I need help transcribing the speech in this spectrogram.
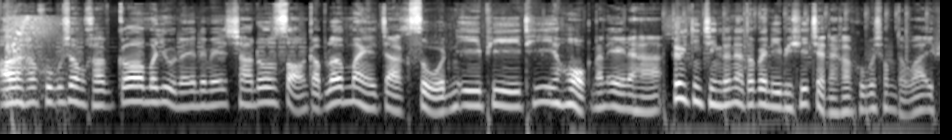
เอาละครับคุณผู้ชมครับ ก็มาอยู่ใน Anime Shadow 2 กับเริ่มใหม่จากศูนย์ EP ที่ 6 นั่นเองนะฮะ ซึ่งจริง ๆ แล้วเนี่ยต้องเป็น EP ที่ 7 นะครับคุณผู้ชมแต่ว่า EP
